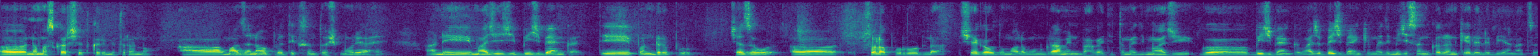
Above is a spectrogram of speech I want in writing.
नमस्कार शेतकरी मित्रांनो. माझं नाव प्रतीक संतोष मोरे आहे आणि माझी जी बीज बँक आहे ते पंढरपूरच्या जवळ सोलापूर रोडला शेगाव दुमाला म्हणून ग्रामीण भाग आहे. तिथं माझी माझी ग- बीज बँक आहे. माझ्या बीज बँकेमध्ये मी जे संकलन केलेलं बियाणाचं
